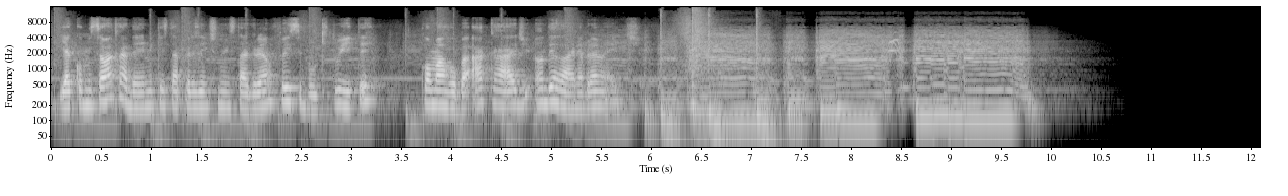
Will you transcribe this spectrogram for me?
E a comissão acadêmica está presente no Instagram, Facebook e Twitter como arroba acad, underline Abramed.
